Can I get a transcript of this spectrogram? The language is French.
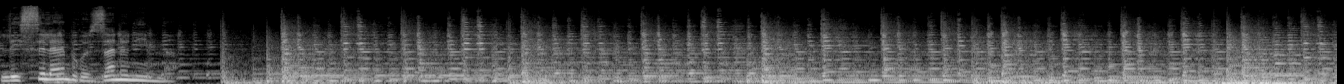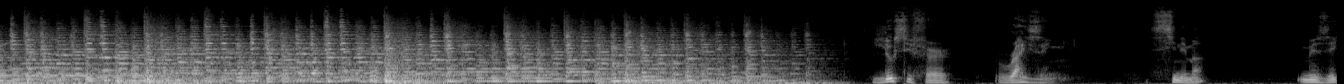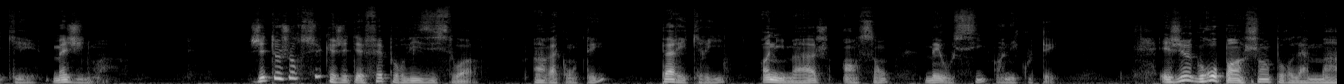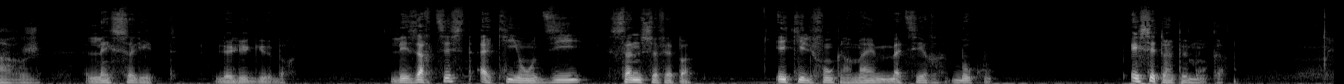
Les célèbres anonymes. Lucifer Rising. Cinéma, musique et magie noire. J'ai toujours su que j'étais fait pour les histoires, en raconter, par écrit, en images, en son, mais aussi en écouter. Et j'ai un gros penchant pour la marge, l'insolite, le lugubre. Les artistes à qui on dit ça ne se fait pas, et qu'ils font quand même m'attirent beaucoup. Et c'est un peu mon cas.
